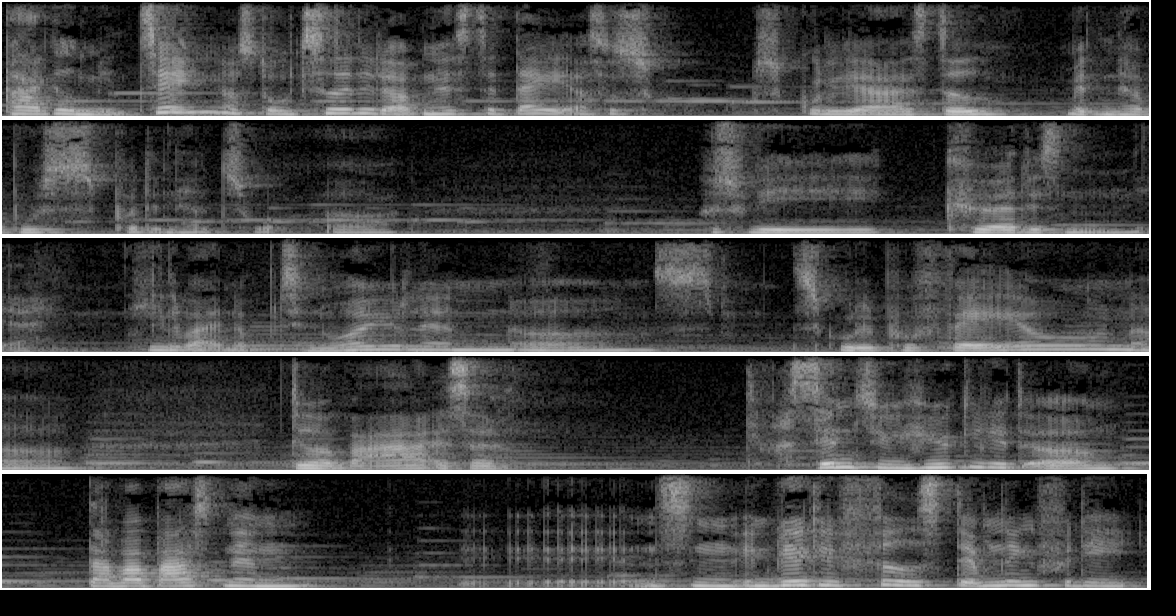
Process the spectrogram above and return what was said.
pakkede mine ting og stod tidligt op næste dag, og så skulle jeg afsted med den her bus på den her tur. Og hvis vi kørte sådan, ja, hele vejen op til Nordjylland og skulle på færgen, og det var bare, altså, det var sindssygt hyggeligt, og der var bare sådan en, øh, en, sådan en virkelig fed stemning, fordi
